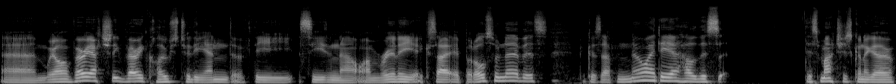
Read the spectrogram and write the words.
Um, we are very actually very close to the end of the season now. I'm really excited but also nervous because I have no idea how this this match is going to go.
